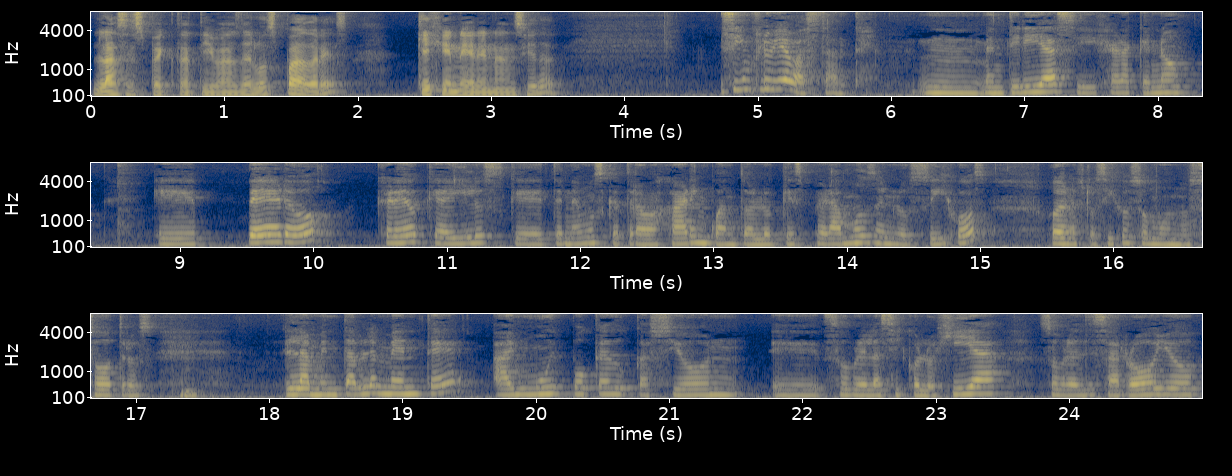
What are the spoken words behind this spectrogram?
las expectativas de los padres que generen ansiedad? Sí influye bastante. Mm, mentiría si dijera que no. Eh, pero creo que ahí los que tenemos que trabajar en cuanto a lo que esperamos de los hijos o de nuestros hijos somos nosotros. Lamentablemente hay muy poca educación eh, sobre la psicología, sobre el desarrollo,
